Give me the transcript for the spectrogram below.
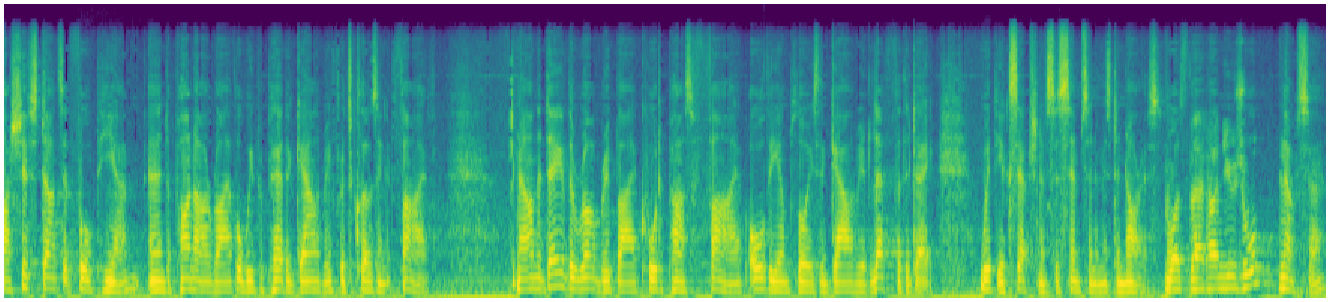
Our shift starts at 4 p.m., and upon our arrival, we prepare the gallery for its closing at 5. Now, on the day of the robbery, by a quarter past 5, all the employees of the gallery had left for the day, with the exception of Sir Simpson and Mr. Norris. Was that unusual? No, sir.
